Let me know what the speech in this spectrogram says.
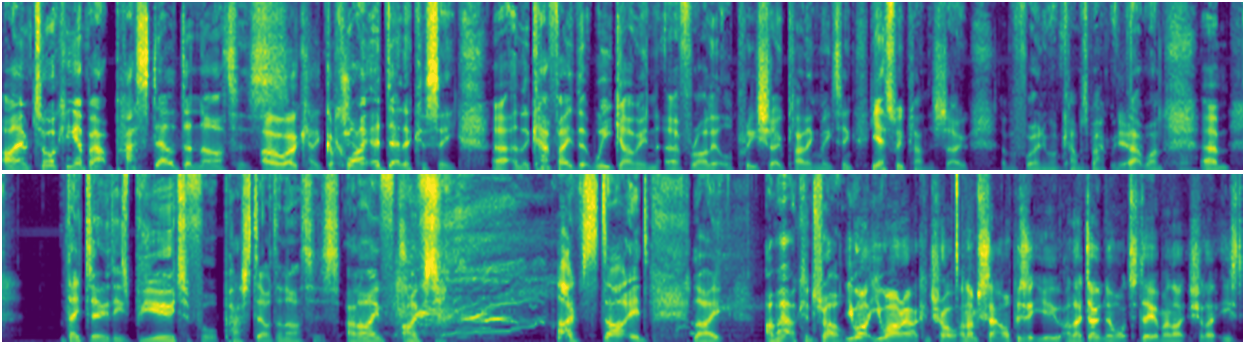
I am talking about pastel de natas. Oh, okay, gotcha. Quite a delicacy. Uh, and the cafe that we go in uh, for our little pre show planning meeting, yes, we plan the show uh, before anyone comes back with Yeah, that one. Um, they do these beautiful pastel de natas, and I've I've I've started like I'm out of control. You are you are out of control, and I'm sat opposite you, and I don't know what to do. Am I like, should I? He's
